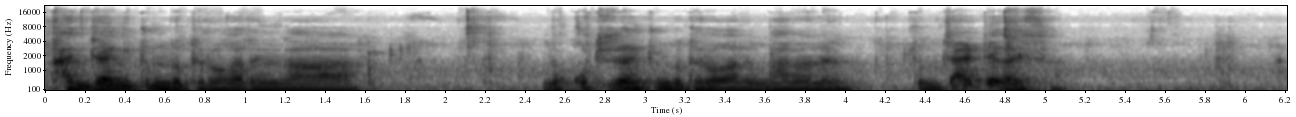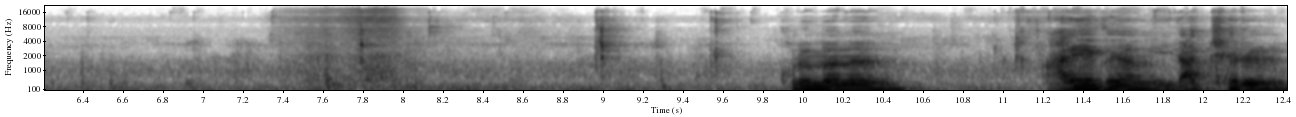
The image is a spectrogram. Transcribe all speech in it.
간장이 좀 더 들어가든가 뭐 고추장이 좀 더 들어가든가 하면은 좀 짤 때가 있어. 그러면은 아예 그냥 이 야채를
